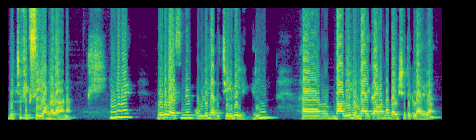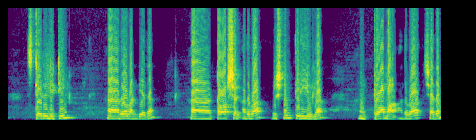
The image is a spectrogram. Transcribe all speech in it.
വെച്ച് ഫിക്സ് ചെയ്യാവുന്നതാണ്. ഇങ്ങനെ ഒരു വയസ്സിന് ഉള്ളിൽ അത് ചെയ്തില്ലെങ്കിൽ ഭാവിയിൽ ഉണ്ടായേക്കാവുന്ന ഭവിഷ്യത്തുക്കളായ സ്റ്റെറിലിറ്റി അഥവാ വന്ധ്യത ടോർഷൻ അഥവാ വൃഷ്ണം തിരിയുക ട്രോമ അഥവാ ശതം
